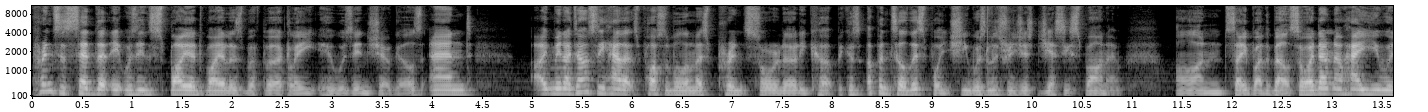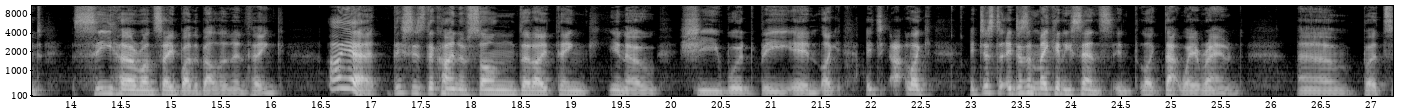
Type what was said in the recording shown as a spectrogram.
Prince has said that it was inspired by Elizabeth Berkley, who was in Showgirls, and I mean, I don't see how that's possible unless Prince saw an early cut, because up until this point, she was literally just Jessie Spano on Saved by the Bell. So I don't know how you would see her on Saved by the Bell and then think, oh yeah, this is the kind of song that I think you know she would be in. Like it, uh, like it just it doesn't make any sense in like that way around. Um, but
